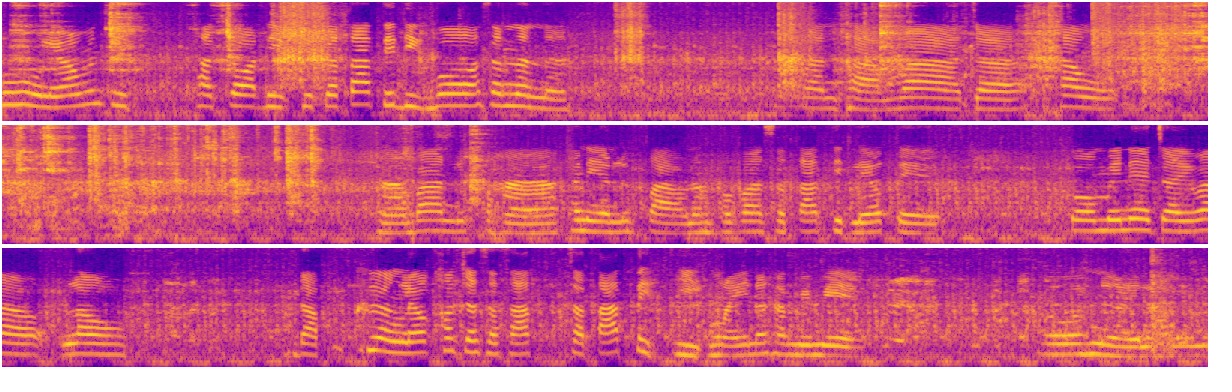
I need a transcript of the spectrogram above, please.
มูแล้วมันสิถ้าจอดอีกสิจะตาติดอีกบ่สำนั่นน่ะการถามว่าจะเข้า หาบ้านหรือหาคะแนนหรือเปล่านะ เพราะว่าสตาร์ทติดแล้วแต่ก็ไม่แน่ใจว่าเราดับเครื่องแล้วเขาจะสตาร์ทสตาร์ทติดอีกไหมนะคะเมเมโอ้เหนื่อยนะเมเม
